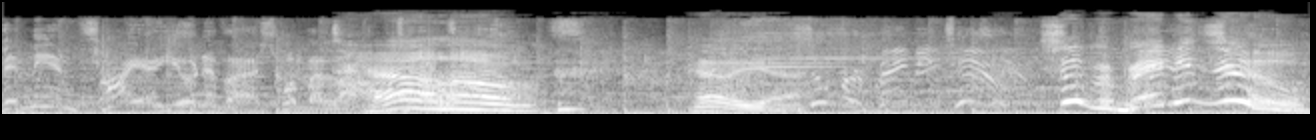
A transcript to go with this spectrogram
Then the entire universe will belong. Hell, hell yeah. Super Baby 2! Super Baby 2!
